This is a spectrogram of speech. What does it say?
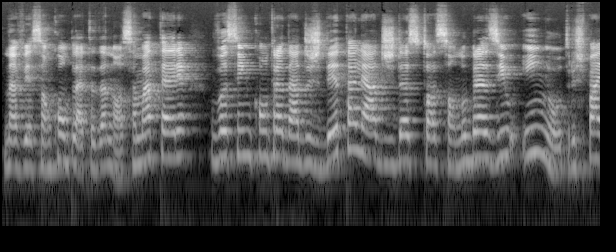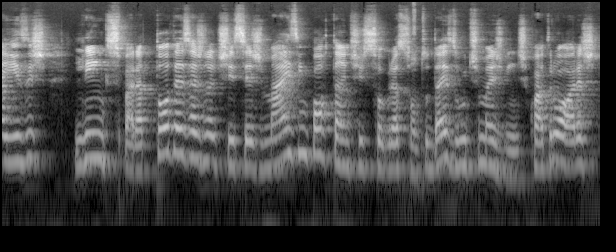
Na versão completa da nossa matéria, você encontra dados detalhados da situação no Brasil e em outros países, links para todas as notícias mais importantes sobre o assunto das últimas 24 horas,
